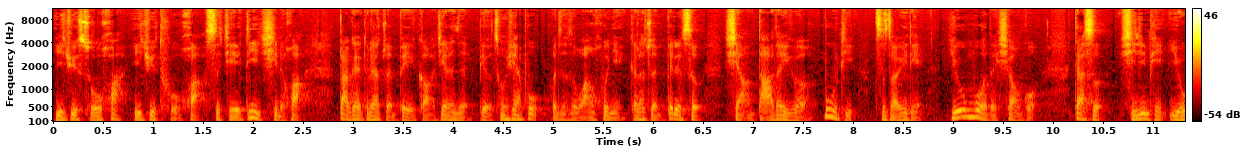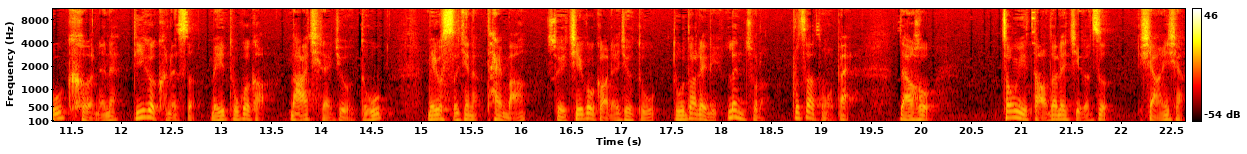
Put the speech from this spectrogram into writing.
一句俗话，一句土话，是接地气的话。大概给他准备稿件的人，比如中宣部或者是王沪宁，给他准备的时候想达到一个目的，制造一点幽默的效果。但是习近平有可能呢，第一个可能是没读过稿，拿起来就读，没有时间了，太忙，所以接过稿来就读，读到那里愣住了，不知道怎么办，然后终于找到了几个字。想一想，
